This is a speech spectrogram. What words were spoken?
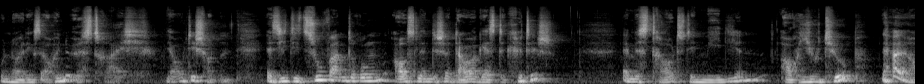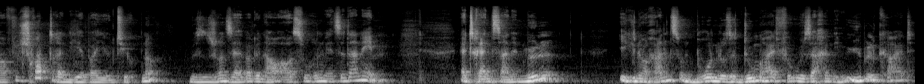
und neuerdings auch in Österreich. Ja, und die Schotten. Er sieht die Zuwanderung ausländischer Dauergäste kritisch. Er misstraut den Medien, auch YouTube. Ja, ja, viel Schrott drin hier bei YouTube. Ne? Müssen Sie schon selber genau aussuchen, wen Sie da nehmen. Er trennt seinen Müll. Ignoranz und bodenlose Dummheit verursachen ihm Übelkeit.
